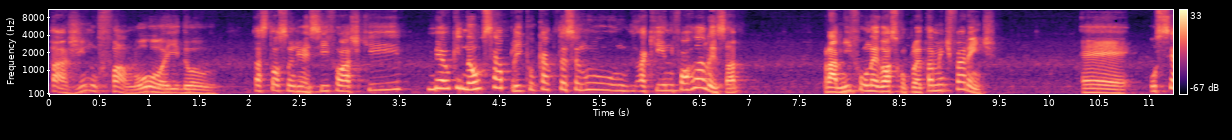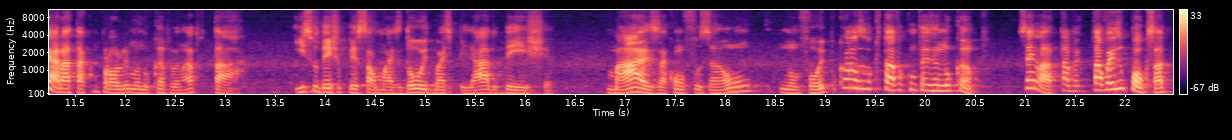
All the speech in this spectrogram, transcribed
Tagino falou aí do, da situação de Recife, eu acho que meio que não se aplica o que aconteceu no, aqui em Fortaleza, sabe? Pra mim foi um negócio completamente diferente. É, o Ceará tá com problema no campeonato? Tá. Isso deixa o pessoal mais doido, mais pilhado? Deixa. Mas a confusão não foi por causa do que estava acontecendo no campo. Sei lá, talvez, um pouco, sabe?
